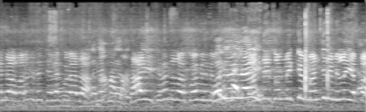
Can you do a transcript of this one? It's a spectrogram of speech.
என்றால் வரதிசை செல்லக்கூடாதா தாயை சிறந்ததோர் கோவிலும் கோவிலும் இல்லை. தந்தை சொல் மிக்க மந்திரம் இல்லை அப்பா.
